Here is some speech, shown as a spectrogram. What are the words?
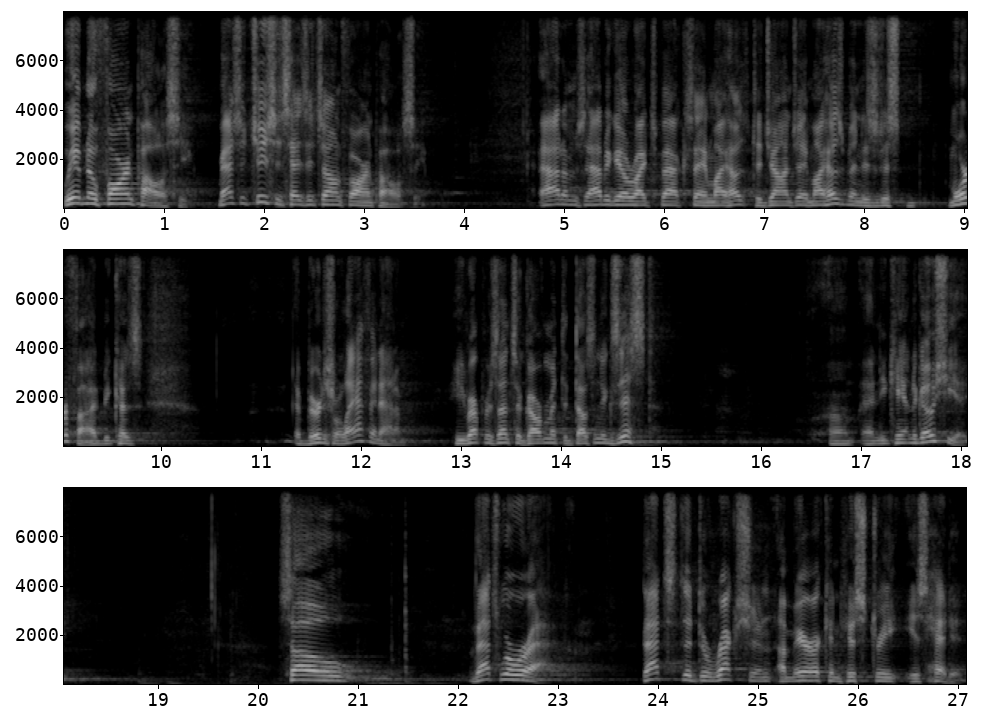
We have no foreign policy. Massachusetts has its own foreign policy. Adams, Abigail writes back saying, my hus- to John Jay, my husband is just mortified because the British are laughing at him. He represents a government that doesn't exist, um, and he can't negotiate. So that's where we're at. That's the direction American history is headed.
